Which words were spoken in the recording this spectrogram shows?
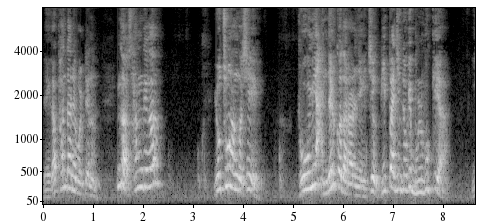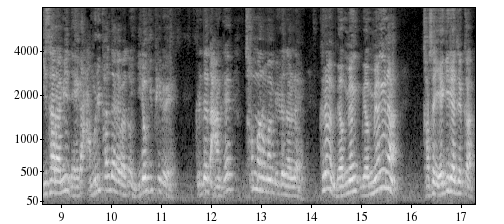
내가 판단해 볼 때는. 그러니까 상대가 요청한 것이 도움이 안 될 거다라는 얘기. 즉, 밑 빠진 독에 물 붓기야. 이 사람이 내가 아무리 판단해봐도 1억이 필요해. 그런데 나한테 천만 원만 빌려달래. 그러면 몇 명, 몇 명이나 가서 얘기를 해야 될까?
